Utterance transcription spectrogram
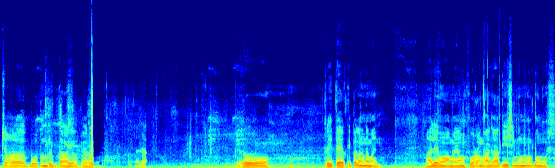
tsaka bottom rig tayo pero wala pero 3.30 pa lang naman malay mo mamayang 4 ang kagatising ng mga bangus.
